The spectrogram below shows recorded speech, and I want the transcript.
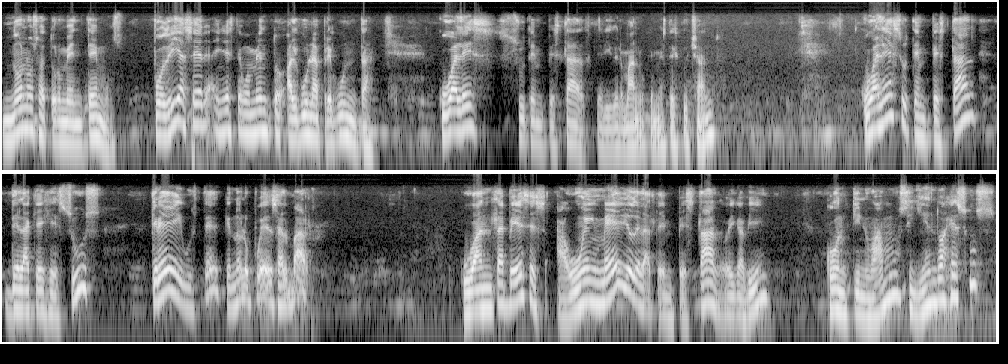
no nos atormentemos. Podría ser en este momento alguna pregunta. ¿Cuál es su tempestad, querido hermano que me está escuchando? ¿Cuál es su tempestad de la que Jesús cree usted que no lo puede salvar? ¿Cuántas veces, aún en medio de la tempestad, oiga bien, continuamos siguiendo a Jesús?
